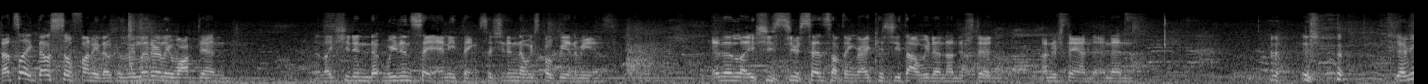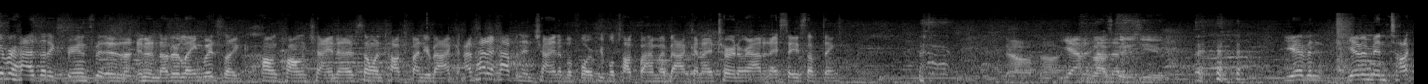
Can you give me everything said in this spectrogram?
That's like that was so funny though, because we literally walked in, and like she didn't, know, we didn't say anything, so she didn't know we spoke Vietnamese. And then like she, she said something right because she thought we didn't understood, understand, and then. Have you ever had that experience in, in another language, like Hong Kong, China, if someone talks behind your back? I've had it happen in China before. People talk behind my back, and I turn around and I say something. No, no. Yeah, I'm not as good as you. You haven't you haven't been talked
